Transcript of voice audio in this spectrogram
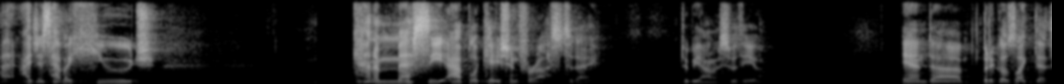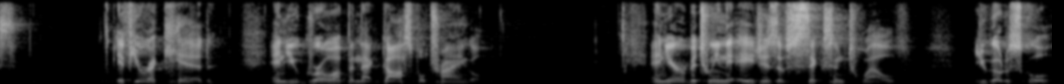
I, I just have a huge, kind of messy application for us today, to be honest with you. And, uh, but it goes like this If you're a kid and you grow up in that gospel triangle, and you're between the ages of 6 and 12, you go to school.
